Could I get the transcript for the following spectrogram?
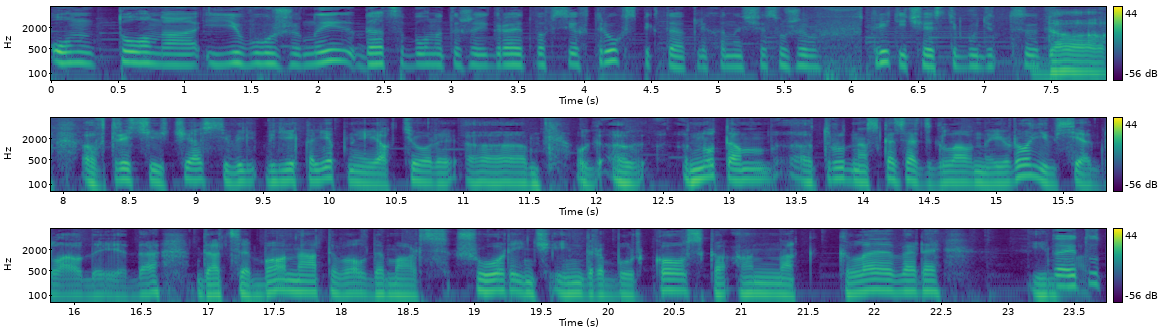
Онтона и его жены. Даца Боната же играет во всех трех спектаклях. Она сейчас уже в третьей части будет... Э, да, в третьей части великолепные актеры. Э, э, ну, там трудно сказать главные роли, все главные, да. Даце Боната, Валдемарс Шоринч, Индра Бурковска, Анна Клевере, и... Да, и тут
